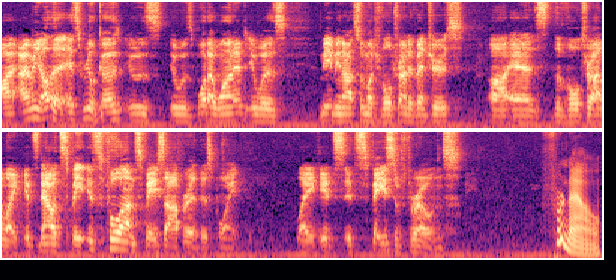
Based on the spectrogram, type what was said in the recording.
I I mean, other it's real good. It was it was what I wanted. It was maybe not so much Voltron Adventures uh, as the Voltron. Like it's now it's space. It's full on space opera at this point. Like it's it's Space of Thrones. For now,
